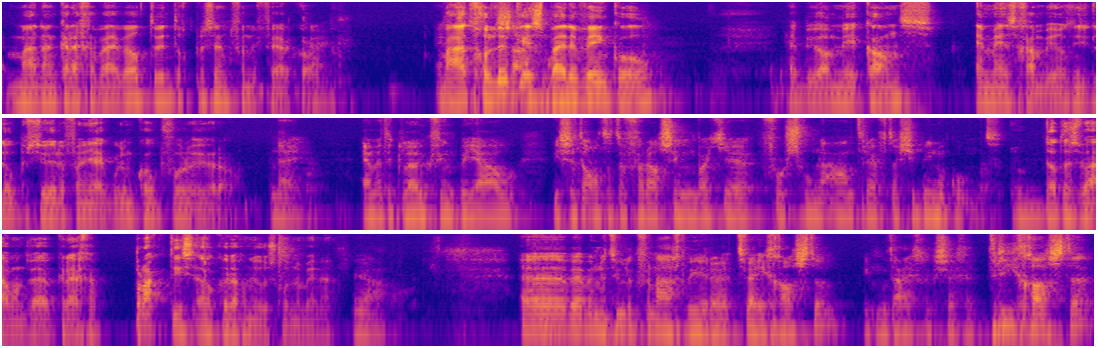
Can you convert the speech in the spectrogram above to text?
Maar dan krijgen wij wel 20% van de verkoop. Kijk, maar het geluk is bij de winkel heb je wel meer kans. En mensen gaan bij ons niet lopen zeuren van ja, ik wil hem kopen voor een euro. Nee. En wat ik leuk vind bij jou, is het altijd een verrassing wat je voor schoenen aantreft als je binnenkomt. Dat is waar, want wij krijgen praktisch elke dag nieuwe schoenen binnen. Ja. Uh, we hebben natuurlijk vandaag weer uh, twee gasten. Ik moet eigenlijk zeggen drie gasten.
